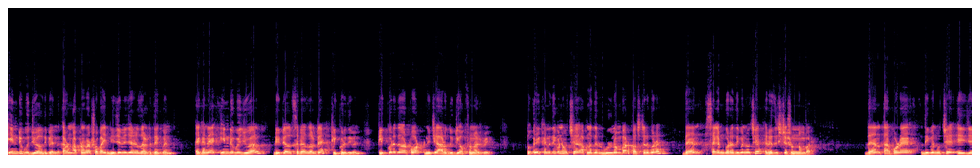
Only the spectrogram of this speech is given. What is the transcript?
ইন্ডিভিজুয়াল দিবেন। কারণ আপনারা সবাই নিজে নিজের রেজাল্ট দেখবেন। এখানে ইন্ডিভিজুয়াল ডিটেলস রেজাল্টে ক্লিক করে দিবেন। ক্লিক করে দেওয়ার পর নিচে আরও দুটি অপশন আসবে। তো এইখানে দিবেন হচ্ছে আপনাদের রুল নাম্বার ফার্স্টের করে দেন সেকেন্ড করে দিবেন হচ্ছে রেজিস্ট্রেশন নাম্বার দেন তারপরে দিবেন হচ্ছে এই যে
